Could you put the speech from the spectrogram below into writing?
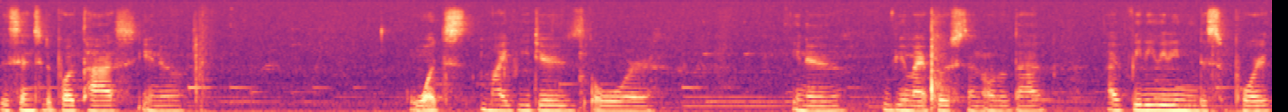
listen to the podcast, you know, watch my videos or you know, view my posts and all of that. I really, really need the support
